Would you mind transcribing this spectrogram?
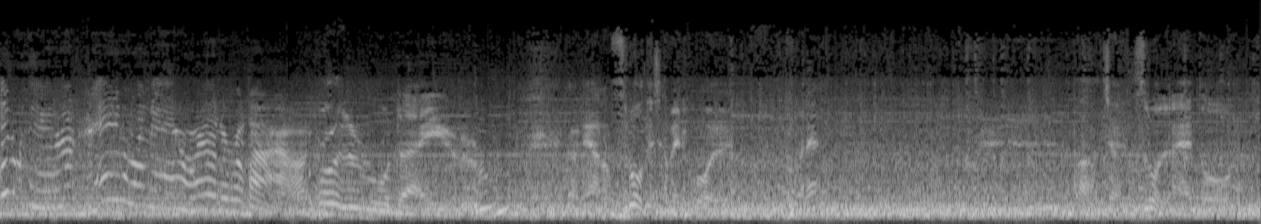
エルモだよ。エルモだよ。エルモだよ。そうだよ。だね、あの、スローで喋る声とかね。あ、違う、スローでね、えっと、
